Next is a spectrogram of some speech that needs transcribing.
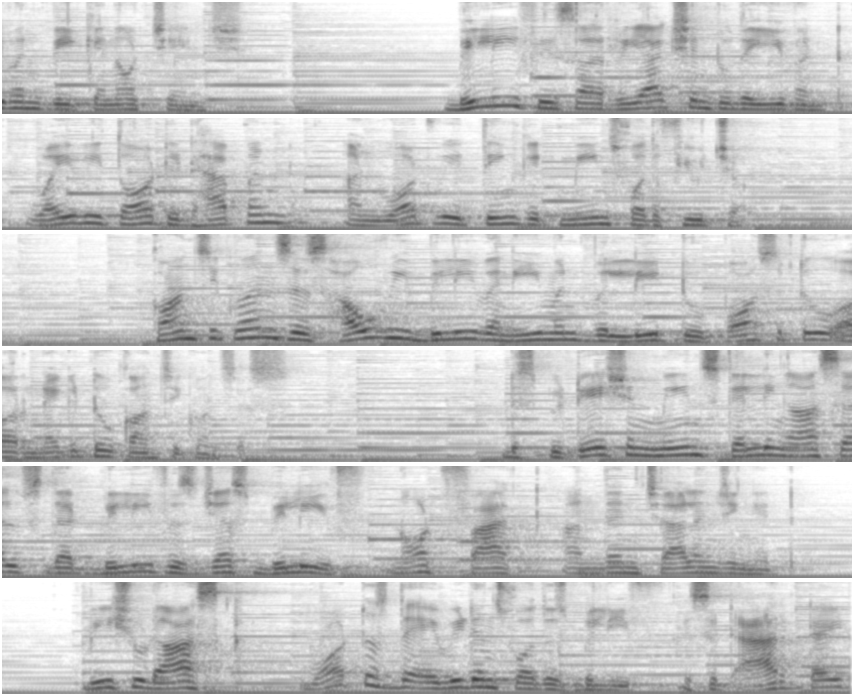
event we cannot change. Belief is our reaction to the event, why we thought it happened, and what we think it means for the future. Consequence is how we believe an event will lead to positive or negative consequences. Disputation means telling ourselves that belief is just belief, not fact, and then challenging it. We should ask what is the evidence for this belief? Is it airtight?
